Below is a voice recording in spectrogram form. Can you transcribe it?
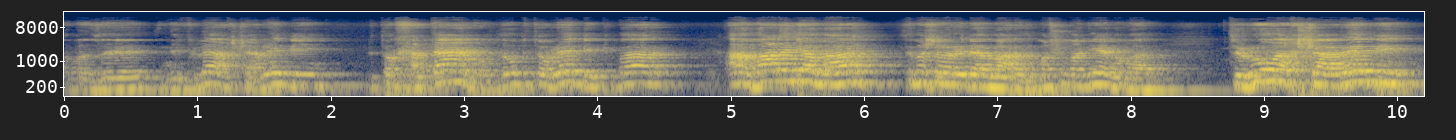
אבל זה נפלא שהרבי, בתור חתן, עוד לא בתור רבי, כבר... אה, מה הרבי אמר? זה מה שהרבי אמר, זה משהו מעניין, אמר. תראו איך שהרבי,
